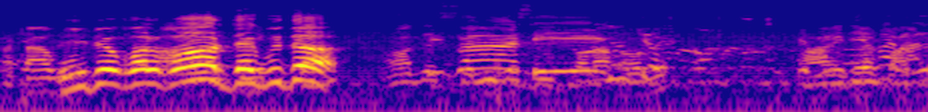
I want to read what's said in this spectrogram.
ফাটাবো ভিডিও কল কর দেখবি তো? আমাদের celebration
